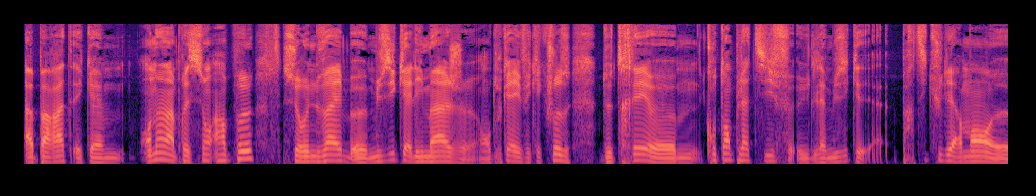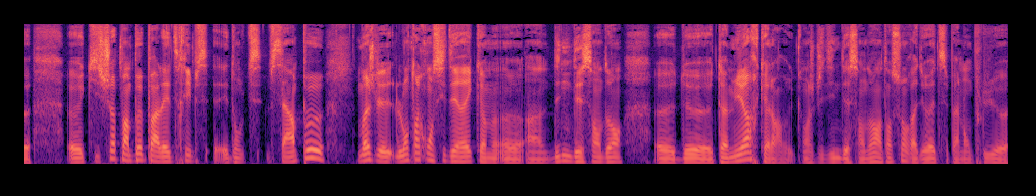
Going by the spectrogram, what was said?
Apparat est quand même, on a l'impression un peu sur une vibe musique à l'image, en tout cas il fait quelque chose de très contemplatif, de la musique particulièrement euh, euh, qui chope un peu par les tripes et donc c'est un peu moi je l'ai longtemps considéré comme euh, un digne descendant de Tom York. Alors quand je dis digne descendant attention Radiohead c'est pas non plus euh,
